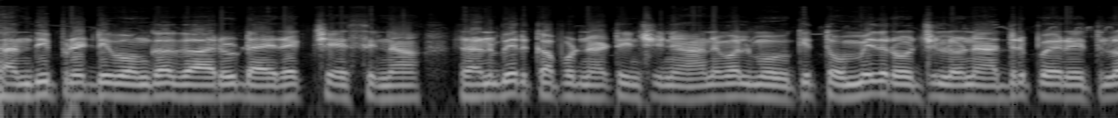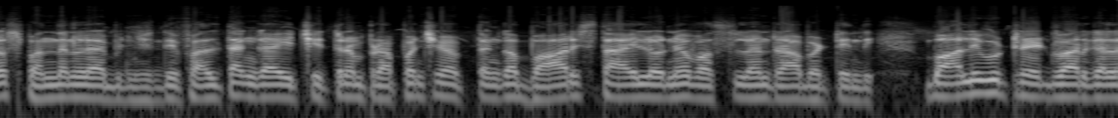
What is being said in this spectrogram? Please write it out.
సందీప్ రెడ్డి వంగ గారు డైరెక్ట్ చేసిన రణబీర్ కపూర్ నటించిన యానిమల్ మూవీకి తొమ్మిది రోజుల్లోనే అదిరిపోయే రీతిలో స్పందన లభించింది. ఫలితంగా ఈ చిత్రం ప్రపంచవ్యాప్తంగా భారీ స్థాయిలోనే వసూలను రాబట్టింది. బాలీవుడ్ ట్రేడ్ వర్గాల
